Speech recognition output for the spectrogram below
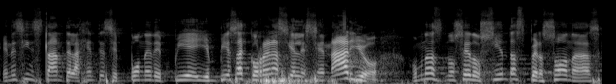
En ese instante la gente se pone de pie y empieza a correr hacia el escenario, con unas, no sé, 200 personas,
